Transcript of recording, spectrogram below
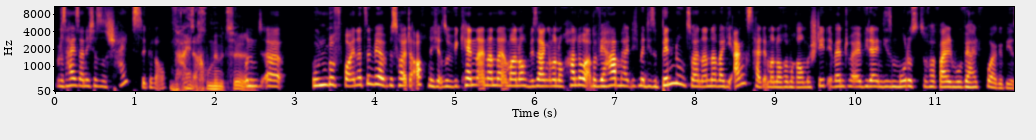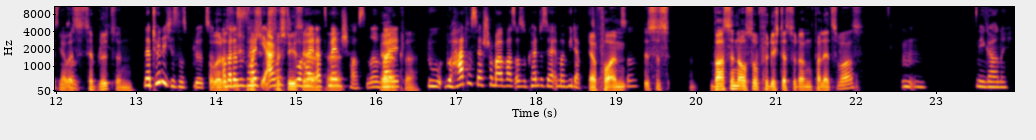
Und das heißt ja nicht, dass es scheiße gelaufen Nein, ist. ach, um Himmels Willen. Und äh, unbefreundet sind wir bis heute auch nicht. Also wir kennen einander immer noch, wir sagen immer noch Hallo, aber wir haben halt nicht mehr diese Bindung zueinander, weil die Angst halt immer noch im Raum steht, eventuell wieder in diesen Modus zu verfallen, wo wir halt vorher gewesen ja, aber es sind. ist ja Blödsinn. Natürlich ist das Blödsinn, Aber aber das- das, ich ist halt die Angst, die du halt ja, als ja. Mensch hast, ne? Ja, Weil klar. du, du hattest ja schon mal was, also könnte es ja immer wieder Ja, vor allem weißt du? ist es, war es denn auch so für dich, dass du dann verletzt warst? Mm -mm. Nee, gar nicht.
